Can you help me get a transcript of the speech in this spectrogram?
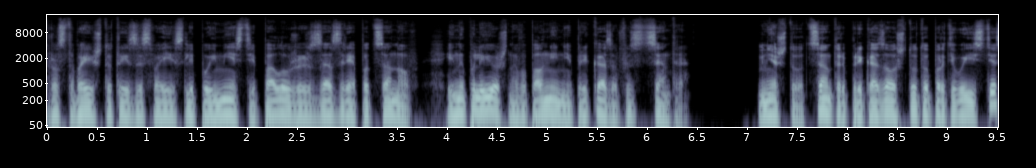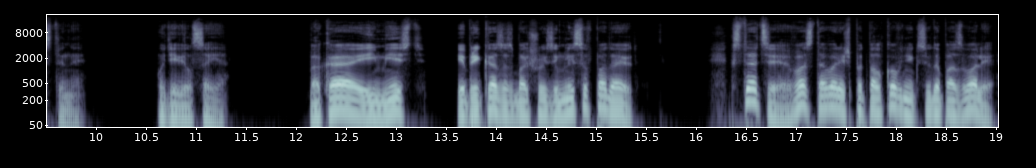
Просто боюсь, что ты из-за своей слепой мести положишь зазря пацанов и наплюешь на выполнение приказов из центра. Мне что, центр приказал что-то противоестественное? Удивился я. Пока и месть, и приказы с большой земли совпадают. Кстати, вас, товарищ подполковник, сюда позвали,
